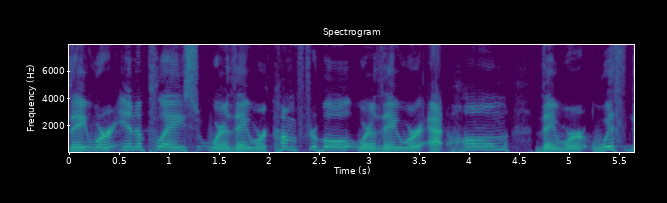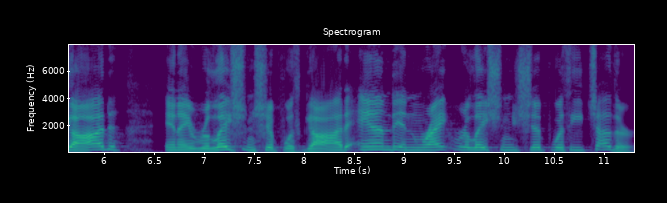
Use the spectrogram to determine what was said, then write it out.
They were in a place where they were comfortable, where they were at home, they were with God, in a relationship with God, and in right relationship with each other.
